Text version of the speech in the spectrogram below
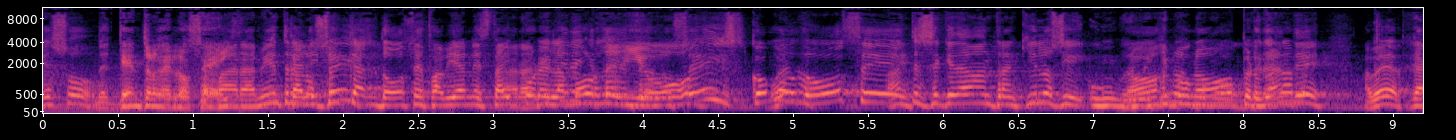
eso. de- Dentro de los seis. Para mí entre los Califican seis. 12, Fabián está ahí Para por el amor de Dios. los seis. ¿Cómo Bueno, 12? Antes se quedaban tranquilos y un No, equipo no, no, perdóname. grande A ver, una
